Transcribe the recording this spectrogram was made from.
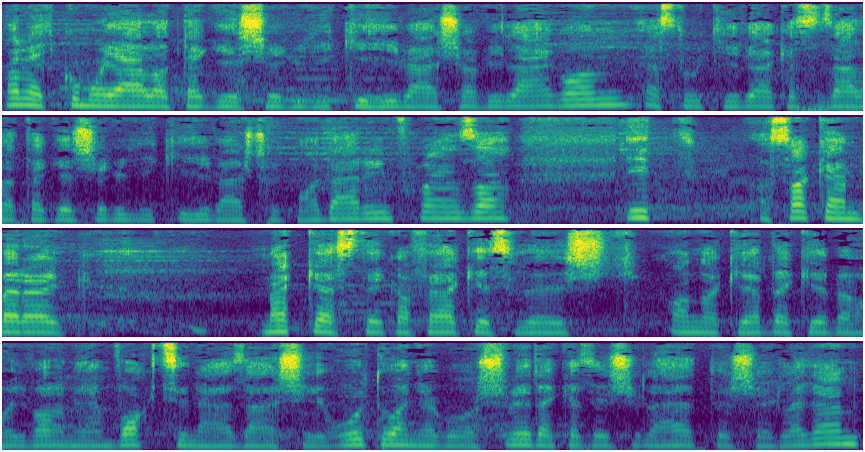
Van egy komoly állategészségügyi kihívás a világon, ezt úgy hívják ezt az állategészségügyi kihívást, hogy madárinfluenza. Itt a szakemberek megkezdték a felkészülést annak érdekében, hogy valamilyen vakcinázási, oltóanyagos védekezési lehetőség legyen.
